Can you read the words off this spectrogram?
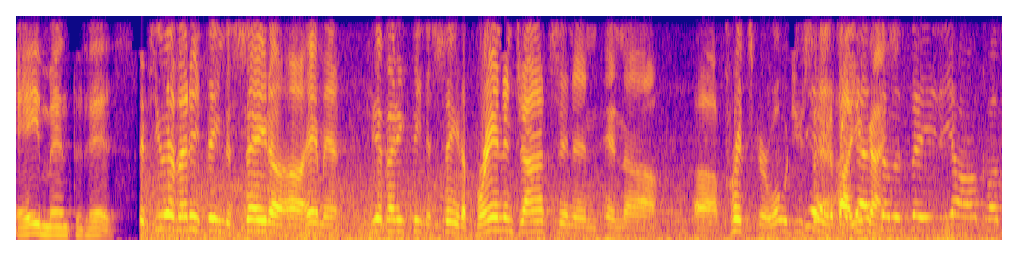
Amen to this. If you have anything to say to, uh, hey man, if you have anything to say to Brandon Johnson and, and uh, uh, Pritzker, what would you say yeah, about you guys? I got something to say to y'all because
